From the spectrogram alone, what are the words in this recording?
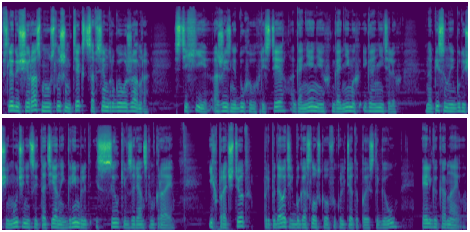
В следующий раз мы услышим текст совсем другого жанра – стихи о жизни Духа во Христе, о гонениях, гонимых и гонителях, написанные будущей мученицей Татьяной Гримблет из ссылки в Зарянском крае. Их прочтет преподаватель богословского факультета по СТГУ Эльга Канаева.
